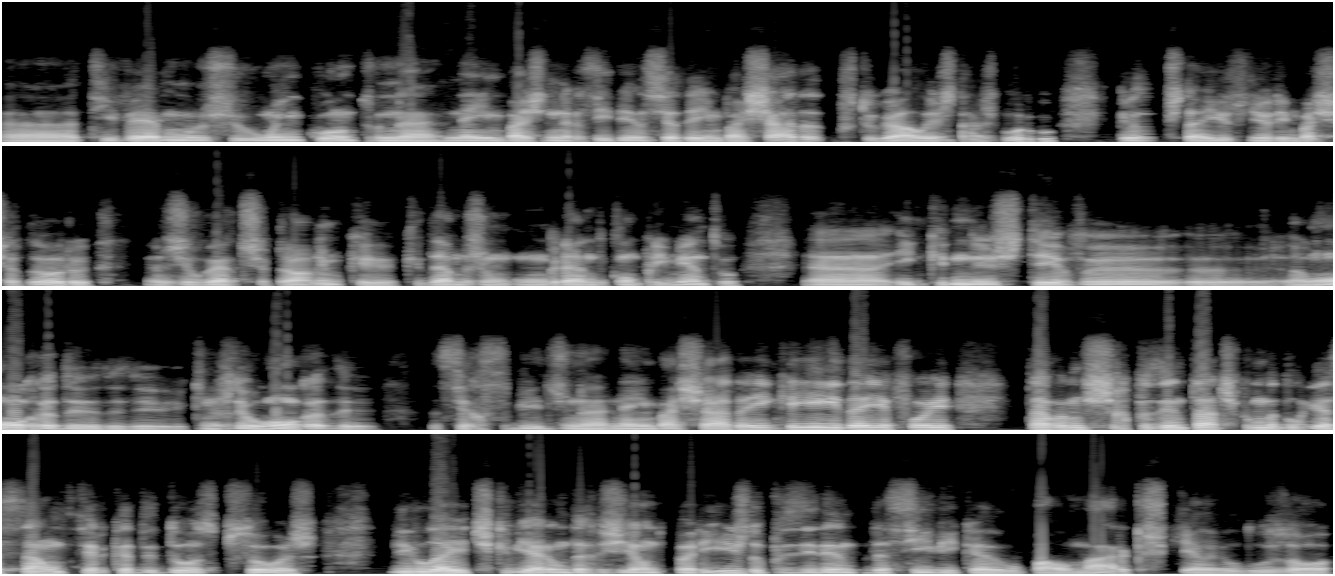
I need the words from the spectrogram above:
Uh, tivemos um encontro na, na, na, residência da Embaixada de Portugal em Estrasburgo. Penso que está aí o senhor embaixador, Gilberto Jerónimo, que, que damos um, um, grande cumprimento uh, e que nos teve uh, a honra de, de, de, que nos deu a honra de, de ser recebidos na, na, Embaixada e que a ideia foi, estávamos representados por uma delegação de cerca de 12 pessoas, de eleitos que vieram da região de Paris, do presidente da Cívica, o Paulo Marques, que é luso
